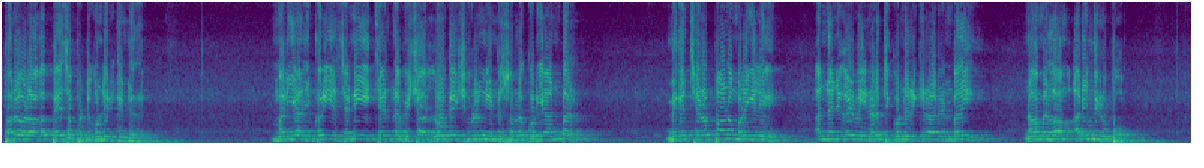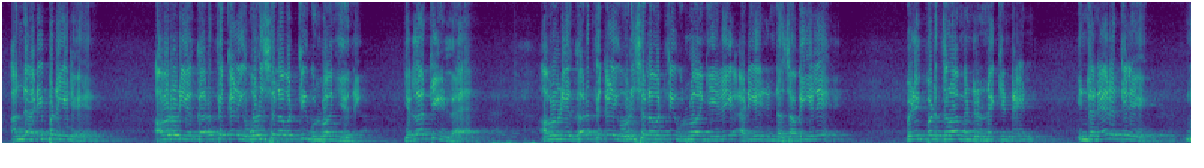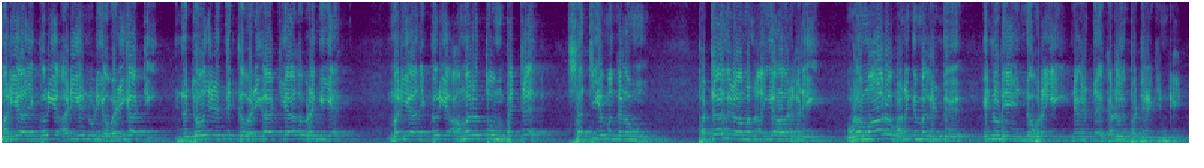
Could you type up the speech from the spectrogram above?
பரவலாக பேசப்பட்டு கொண்டிருக்கின்றது. மரியாதைக்குரிய சென்னையைச் சேர்ந்த விஷால் லோகேஸ்வரன் என்று சொல்லக்கூடிய அன்பர் மிகச் சிறப்பான முறையிலே அந்த நிகழ்வை நடத்தி கொண்டிருக்கிறார் என்பதை நாம் எல்லாம் அறிந்திருப்போம். அந்த அடிப்படையிலே அவருடைய கருத்துக்களை ஒரு சிலவற்றை உள்வாங்கியதை எல்லாத்தையும் இல்லை அவருடைய கருத்துக்களை ஒரு சிலவற்றை உள்வாங்கியதை அடியே இந்த சபையிலே வெளிப்படுத்தலாம் என்று நினைக்கின்றேன். இந்த நேரத்திலே மரியாதைக்குரிய அடியனுடைய வழிகாட்டி இந்த ஜோதிடத்திற்கு வழிகாட்டியாக விளங்கிய மரியாதைக்குரிய அமரத்துவம் பெற்ற சத்தியமங்கலம் பட்டாபிராமன் ஐயா அவர்களை உளமாற வணங்கி மகிழ்ந்து என்னுடைய இந்த உரையை நிகழ்த்த கடமைப்பட்டிருக்கின்றேன்.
